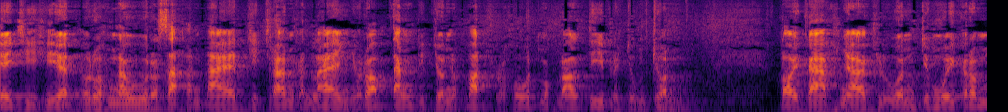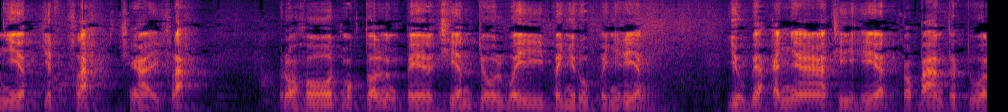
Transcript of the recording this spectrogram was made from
យាយធីហៀតរស់នៅរស័តអណ្ដែតជាច្រើនកន្លែងរាប់តាំងពីជនបទរហូតមកដល់ទីប្រជុំជនដោយការផ្ញើខ្លួនជាមួយក្រុមញាតិចិត្តខ្លះឆ្ងាយខ្លះរហូតមកទល់នឹងពេលឈានចូលវ័យពេញរូបពេញរាងយុវកញ្ញាធីហេតក៏បានទទួល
